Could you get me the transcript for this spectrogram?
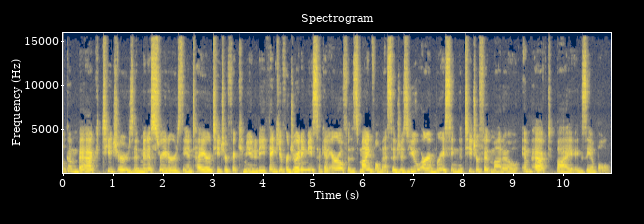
Welcome back, teachers, administrators, the entire Teacher Fit community. Thank you for joining me, Second Arrow, for this mindful message as you are embracing the Teacher Fit motto Impact by Example.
